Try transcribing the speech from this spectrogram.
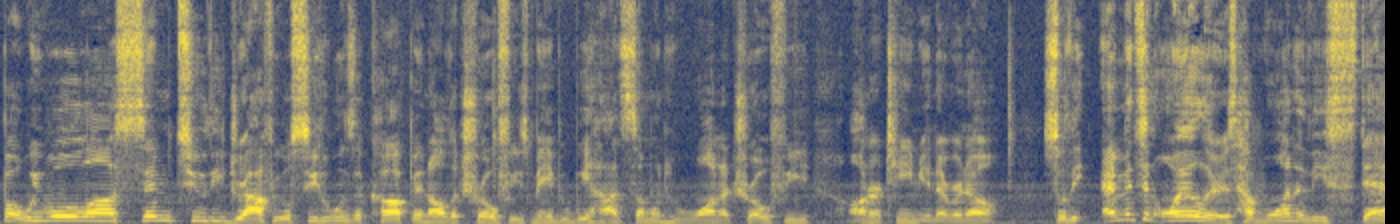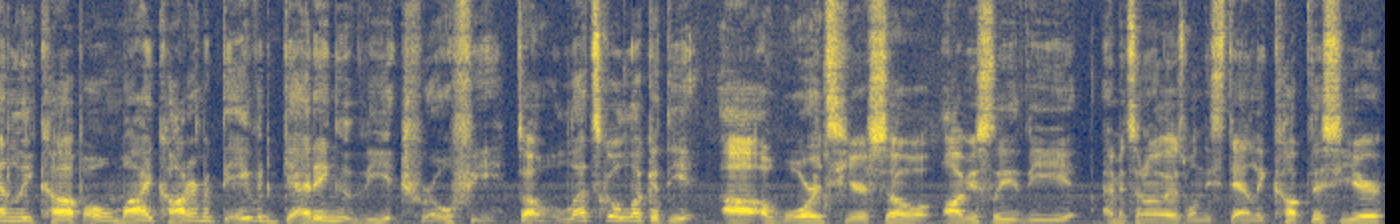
But we will uh, sim to the draft. We will see who wins the cup and all the trophies. Maybe we had someone who won a trophy on our team. You never know. So the Edmonton Oilers have won the Stanley Cup. Oh my, Connor McDavid getting the trophy. So let's go look at the uh, awards here. So obviously the Edmonton Oilers won the Stanley Cup this year.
